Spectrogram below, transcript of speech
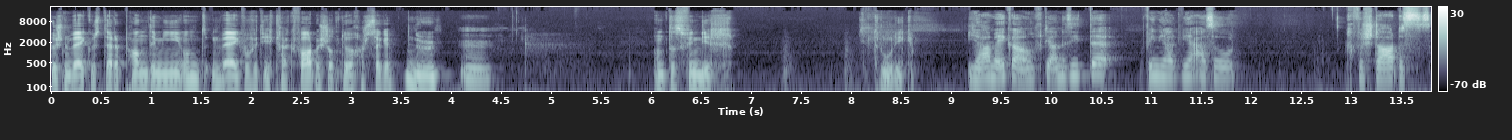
du hast einen Weg aus dieser Pandemie und einen Weg, wo für dich keine Gefahr besteht, und du kannst sagen, nö. Und das finde ich traurig. Ja, mega. Auf der anderen Seite finde ich halt wie auch so, ich verstehe das,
